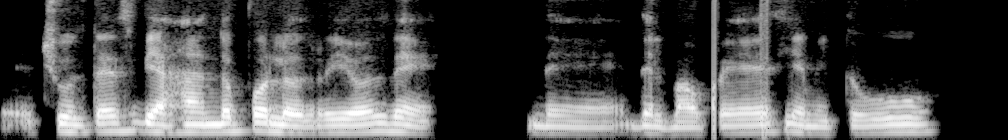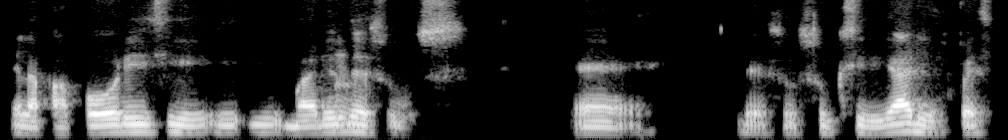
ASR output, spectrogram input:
Eh, Chultes viajando por los ríos de, del Baupés y Emitú, el Apaporis y, y, varios de sus, eh, de sus subsidiarios, pues.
